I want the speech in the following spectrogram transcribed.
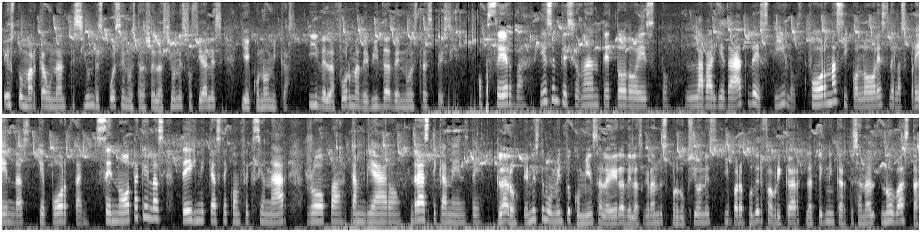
Esto marca un antes y un después en nuestras relaciones sociales y económicas y de la forma de vida de nuestra especie. Observa, es impresionante todo esto, la variedad de estilos, formas y colores de las prendas que portan. Se nota que las técnicas de confeccionar ropa cambiaron drásticamente. Claro, en este momento comienza la era de las grandes producciones y para poder fabricar la técnica artesanal no basta,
